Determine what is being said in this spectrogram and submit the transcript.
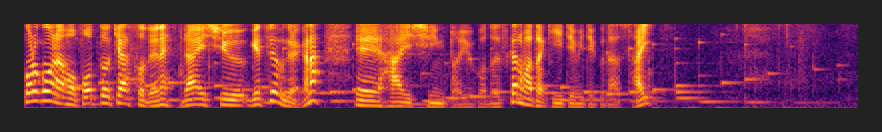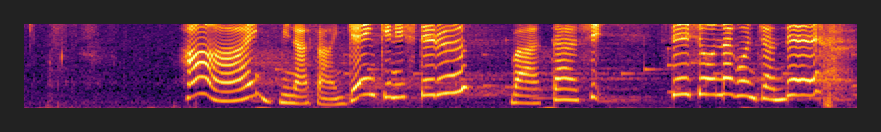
このコーナーもポッドキャストでね来週月曜日ぐらいかな、えー配信ということですからまた聞いてみてください。はーい。皆さん元気にしてる？私清少納言ちゃんです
